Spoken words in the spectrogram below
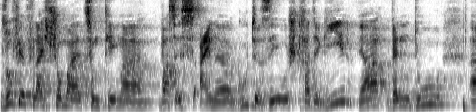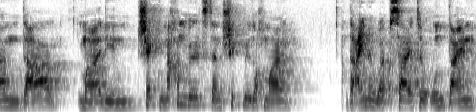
So viel vielleicht schon mal zum Thema, was ist eine gute SEO-Strategie? Ja, wenn du ähm, da mal den Check machen willst, dann schick mir doch mal deine Webseite und dein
